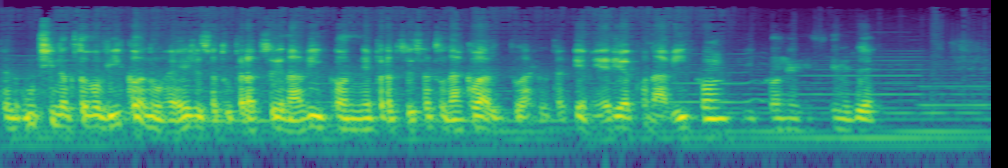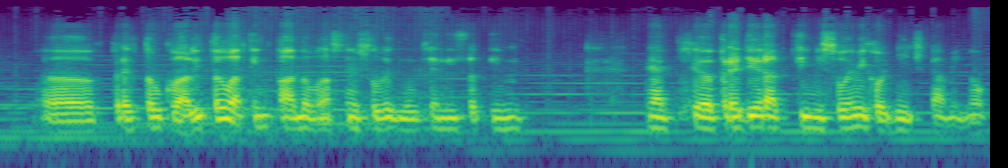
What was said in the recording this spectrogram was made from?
ten účinok toho výkonu, hej, že sa tu pracuje na výkon, nepracuje sa tu na kvalitu až do také miery ako na výkon. Výkon je myslím, že uh, pred tou kvalitou a tým pádom vlastne človek nútený sa tým nejak e, predierať tými svojimi chodníčkami. No.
